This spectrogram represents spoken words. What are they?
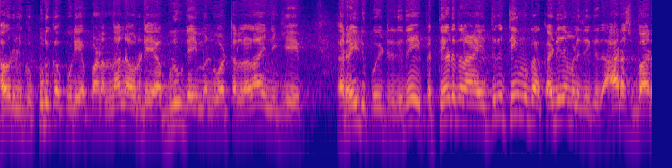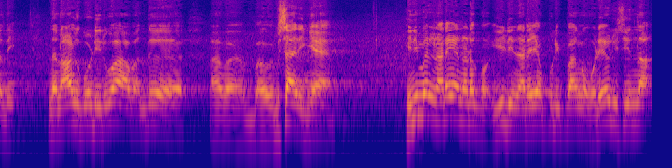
அவர்களுக்கு கொடுக்கக்கூடிய பணம் தான் அவருடைய ப்ளூ டைமண்ட் ஹோட்டல்லாம் இன்றைக்கி ரைடு போயிட்டு இருக்குது. இப்போ தேர்தல் ஆணையத்துக்கு திமுக கடிதம் எழுதிக்குது ஆர்எஸ் பாரதி. இந்த நாலு கோடி ரூபா வந்து விசாரிங்க. இனிமேல் நிறைய நடக்கும். இடி நிறைய பிடிப்பாங்க. ஒரே ஒரு விஷயம் தான்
